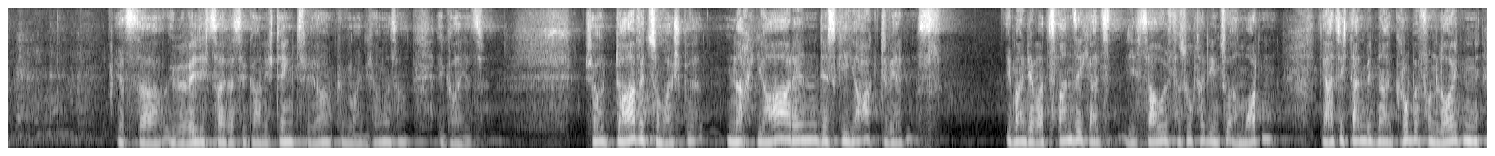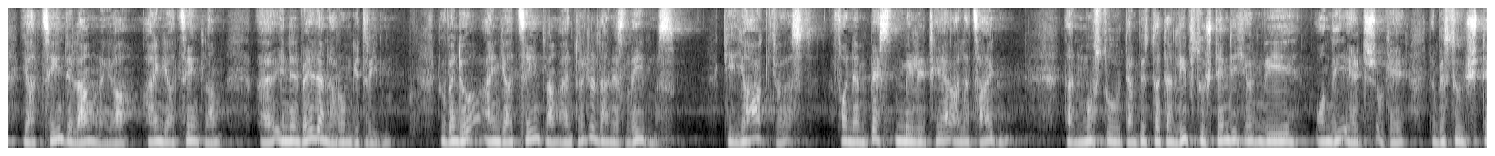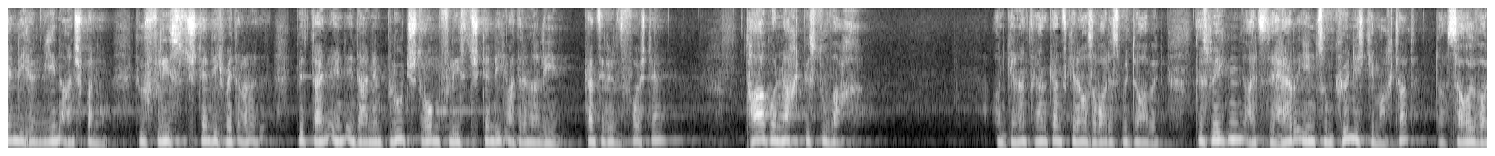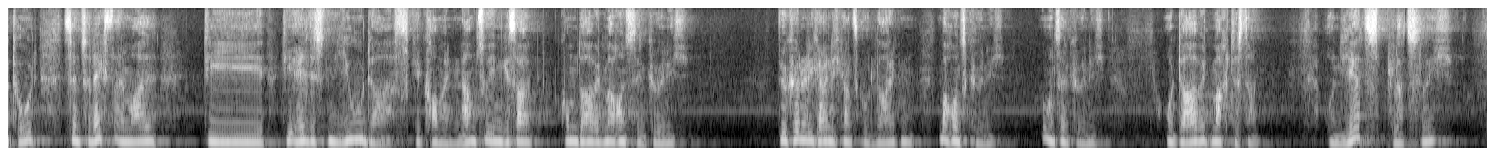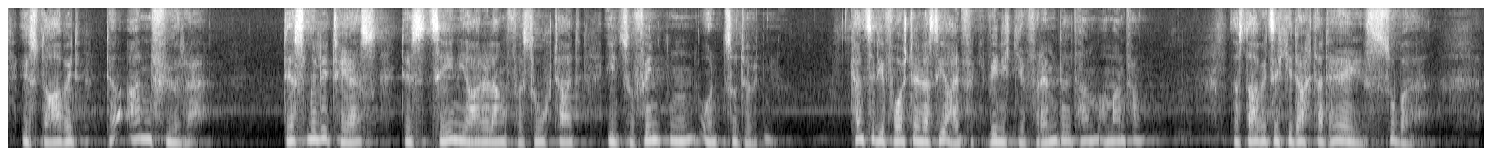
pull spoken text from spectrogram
jetzt da überwältigt seid, dass ihr gar nicht denkt, ja, können wir eigentlich auch mal sagen. Egal jetzt. Schau, David zum Beispiel, nach Jahren des Gejagtwerdens, ich meine, der war 20, als Saul versucht hat, ihn zu ermorden. Der hat sich dann mit einer Gruppe von Leuten jahrzehntelang, naja, ein Jahrzehnt lang, äh, in den Wäldern herumgetrieben. Du, wenn du ein Jahrzehnt lang, ein Drittel deines Lebens gejagt wirst von dem besten Militär aller Zeiten, dann musst du, dann bist du, dann lebst du ständig irgendwie on the edge, okay? Dann bist du ständig irgendwie in Anspannung. Du fließt ständig mit, in, in deinem Blutstrom fließt ständig Adrenalin. Kannst du dir das vorstellen? Tag und Nacht bist du wach. Und ganz, ganz genau so war das mit David. Deswegen, als der Herr ihn zum König gemacht hat, Saul war tot, sind zunächst einmal die, die Ältesten Judas gekommen und haben zu ihm gesagt, komm David, mach uns den König. Wir können dich eigentlich ganz gut leiten, mach uns König, unseren König. Und David macht es dann. Und jetzt plötzlich ist David der Anführer des Militärs, das zehn Jahre lang versucht hat, ihn zu finden und zu töten. Kannst du dir vorstellen, dass sie ein wenig gefremdelt haben am Anfang? Dass David sich gedacht hat, hey, super,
